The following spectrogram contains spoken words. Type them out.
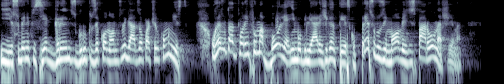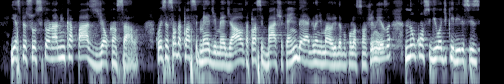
e isso beneficia grandes grupos econômicos ligados ao Partido Comunista. O resultado, porém, foi uma bolha imobiliária gigantesca. O preço dos imóveis disparou na China e as pessoas se tornaram incapazes de alcançá-la. Com exceção da classe média e média alta, a classe baixa, que ainda é a grande maioria da população chinesa, não conseguiu adquirir esses,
